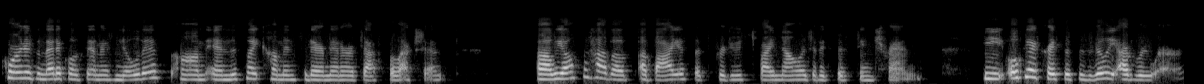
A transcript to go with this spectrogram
Coroners and medical examiners know this, um, and this might come into their manner of death selection. Uh, we also have a, a bias that's produced by knowledge of existing trends the opioid crisis is really everywhere.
